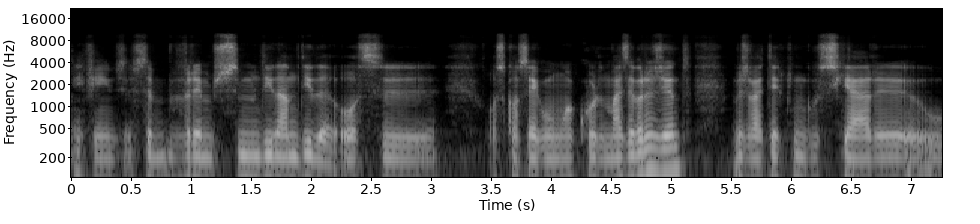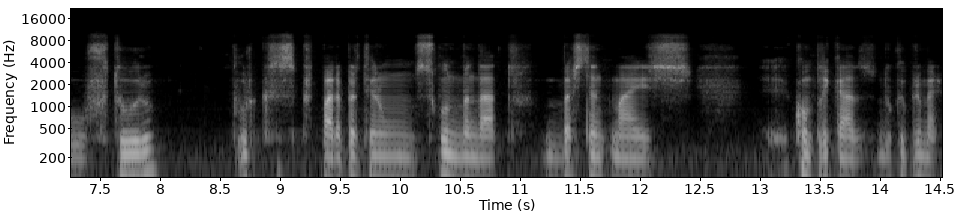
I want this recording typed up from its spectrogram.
enfim, veremos se medida a medida ou se, ou se consegue um acordo mais abrangente, mas vai ter que negociar eh, o futuro porque se prepara para ter um segundo mandato bastante mais eh, complicado do que o primeiro.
